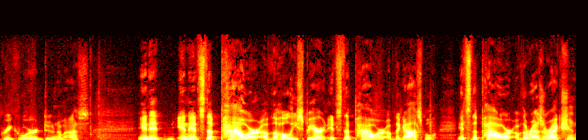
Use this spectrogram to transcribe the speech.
Greek word, dunamis. And, it, and it's the power of the Holy Spirit. It's the power of the gospel. It's the power of the resurrection.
